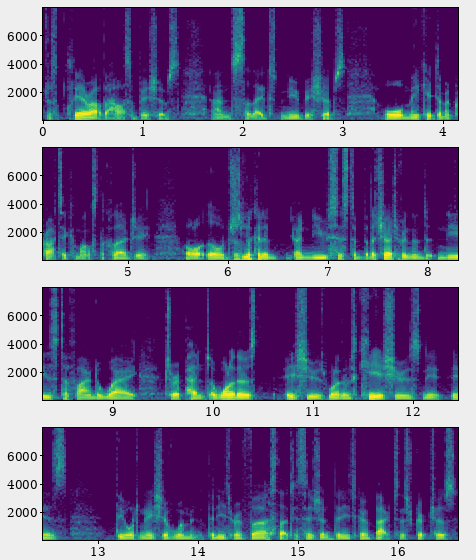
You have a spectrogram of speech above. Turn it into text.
just clear out the House of Bishops and select new bishops, or make it democratic amongst the clergy, or, or just look at a, a, new system. But the Church of England needs to find a way to repent. And one of those issues, one of those key issues, is the ordination of women. They need to reverse that decision. They need to go back to the scriptures,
